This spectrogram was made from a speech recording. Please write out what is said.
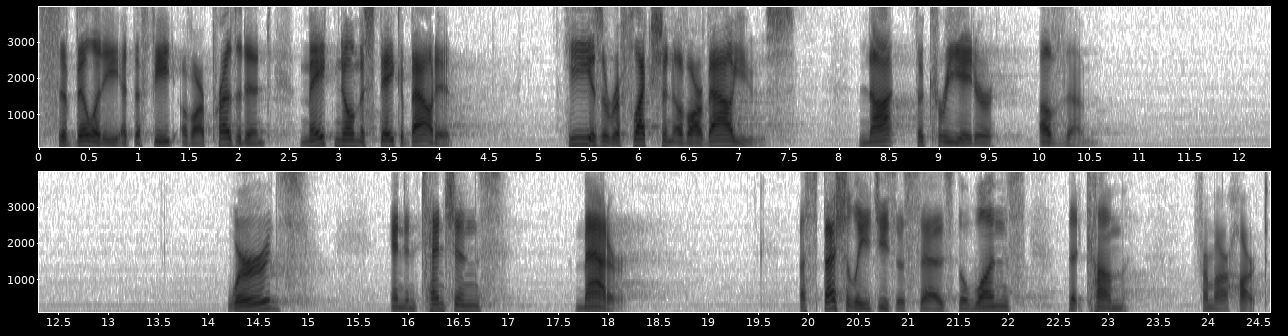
civility at the feet of our president, make no mistake about it, he is a reflection of our values, not the creator of them. Words and intentions matter especially, Jesus says, the ones that come from our heart.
